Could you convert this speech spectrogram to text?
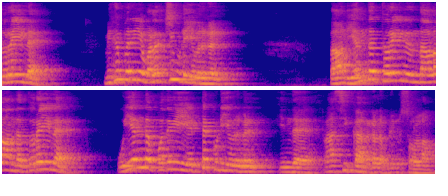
துறையில மிகப்பெரிய வளர்ச்சி உடையவர்கள் தான் எந்த துறையில் இருந்தாலும் அந்த துறையில உயர்ந்த பதவியை எட்டக்கூடியவர்கள் இந்த ராசிக்காரர்கள் அப்படின்னு சொல்லலாம்.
